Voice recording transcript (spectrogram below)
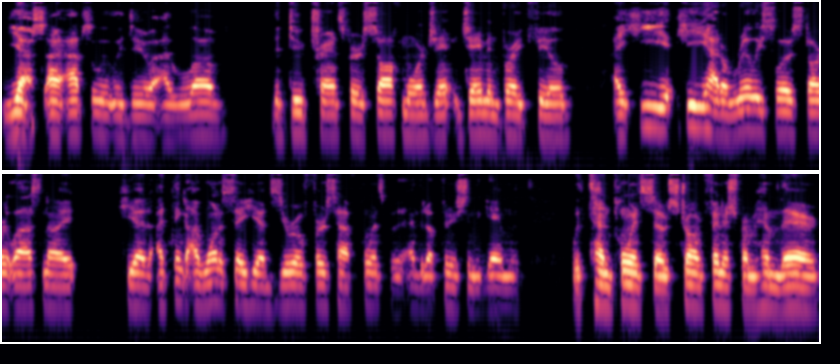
Yes, I absolutely do. I love the Duke transfer sophomore J- Jaemyn Brakefield. I, he he had a really slow start last night. He had I think I want to say he had zero first half points, but ended up finishing the game with with ten points. So strong finish from him there.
